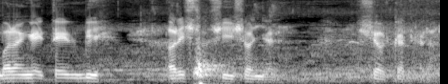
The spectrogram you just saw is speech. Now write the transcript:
barangay 10B. Aristo season yan. Shortcut ka lang.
